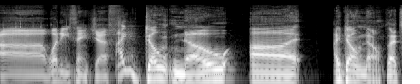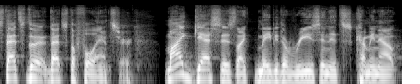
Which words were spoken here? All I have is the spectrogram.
Uh, what do you think, Jeff? I don't know. Uh, I don't know. That's that's the that's the full answer. My guess is like maybe the reason it's coming out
